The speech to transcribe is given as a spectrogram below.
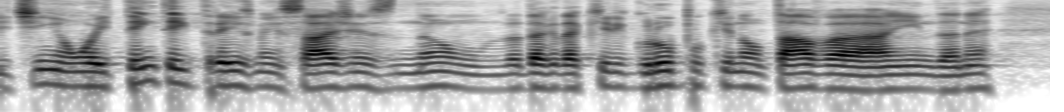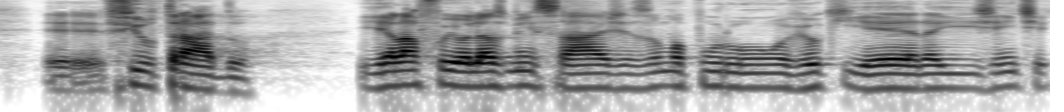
e tinham 83 mensagens não da, daquele grupo que não estava ainda né, eh, filtrado. E ela foi olhar as mensagens, uma por uma, ver o que era, e gente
